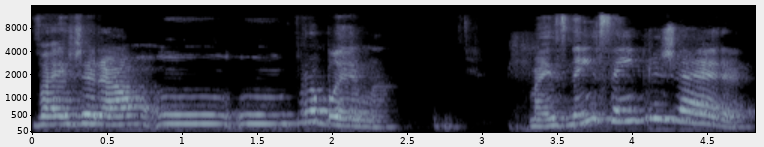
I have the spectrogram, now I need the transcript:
vai gerar um, um problema. Mas nem sempre gera.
